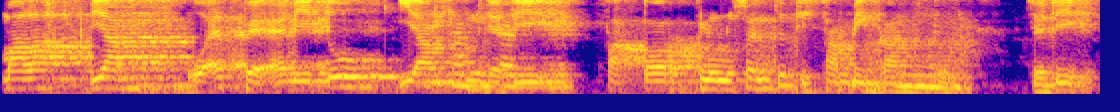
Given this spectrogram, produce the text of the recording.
Malah yang USBN itu yang menjadi faktor kelulusan itu disampingkan gitu. Jadi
